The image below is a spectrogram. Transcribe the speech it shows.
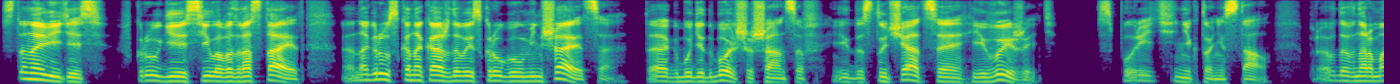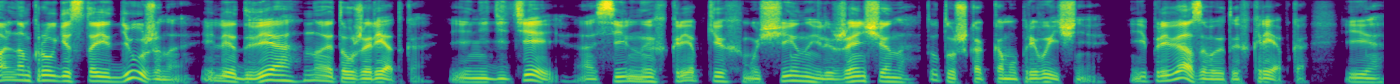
«Становитесь! В круге сила возрастает, нагрузка на каждого из круга уменьшается, Так будет больше шансов и достучаться, и выжить. Спорить никто не стал. Правда, в нормальном круге стоит дюжина или две, но это уже редко. И не детей, а сильных, крепких мужчин или женщин, тут уж как кому привычнее. И привязывают их крепко. И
